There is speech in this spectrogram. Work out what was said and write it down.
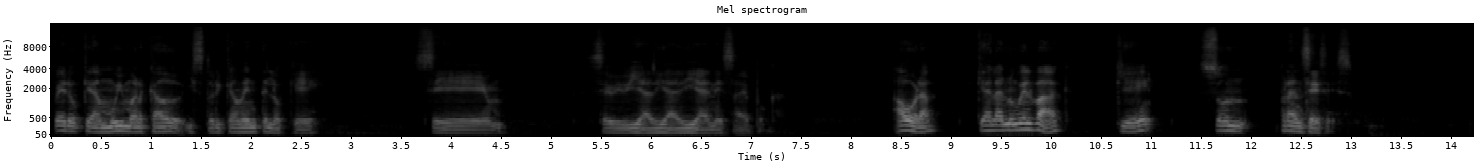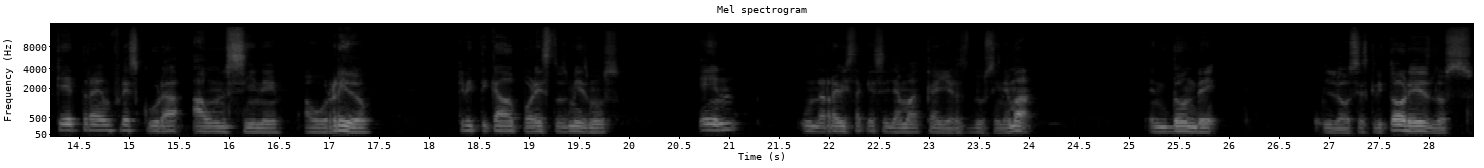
pero queda muy marcado históricamente lo que se, se vivía día a día en esa época. Ahora queda la Nouvelle Vague, que son franceses, que traen frescura a un cine aburrido, criticado por estos mismos, en una revista que se llama Cahiers du Cinéma, en donde los escritores, los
